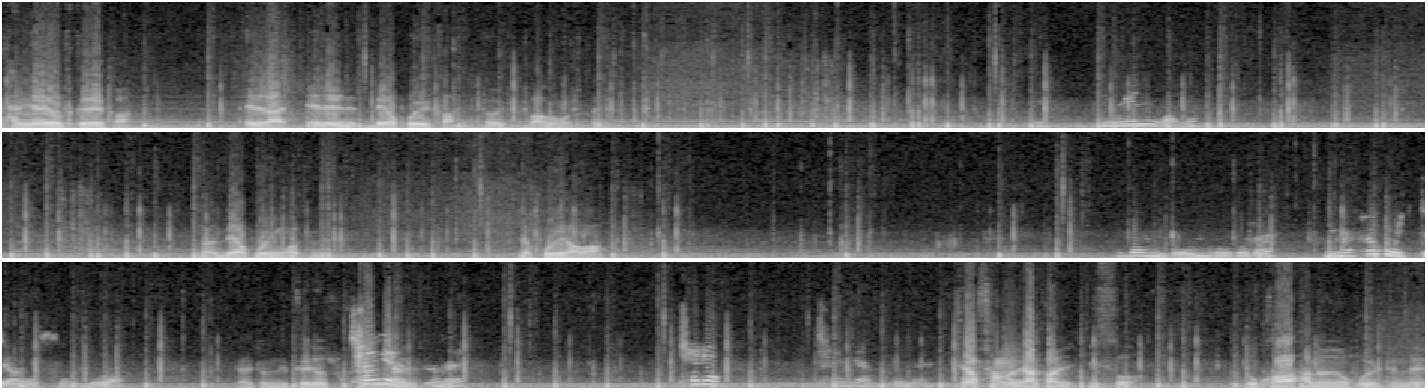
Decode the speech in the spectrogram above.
판정이 어떻게 될까? 애들 나, 애들 내가 보일까? 저 막으면 어떡하지? 뚫리는 거 아니야? 나 내가 보이는 것 같은데? 내가 보이나 봐 이건 뭔 보고 그래? 분명 하고 있지 않았어? 뭐야? 내가 좀 느껴져서 창이 안. 뜨네? 체력 창이 안 뜨네? 체력창은 약간 있어. 녹화하면 보일 텐데.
